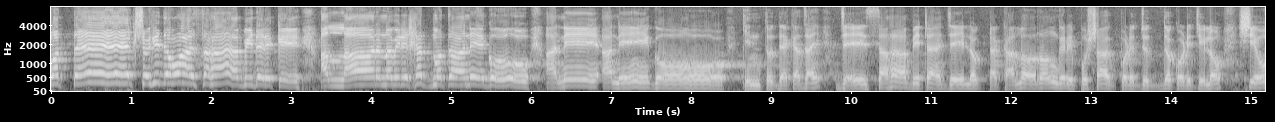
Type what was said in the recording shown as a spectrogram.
প্রত্যেক শহীদ হওয়া সাহাবীদেরকে আল্লাহর নবীর খেদমত আনে গো, আনে আনে গো। কিন্তু দেখা যায় যে সাহাবিটা যে লোকটা কালো রঙের পোশাক পরে যুদ্ধ করেছিল, সেও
